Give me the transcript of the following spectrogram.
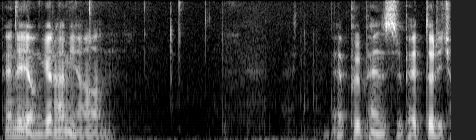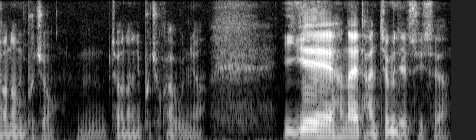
펜을 연결하면 애플 펜스 배터리 전원 부족, 음, 전원이 부족하군요. 이게 하나의 단점이 될 수 있어요.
